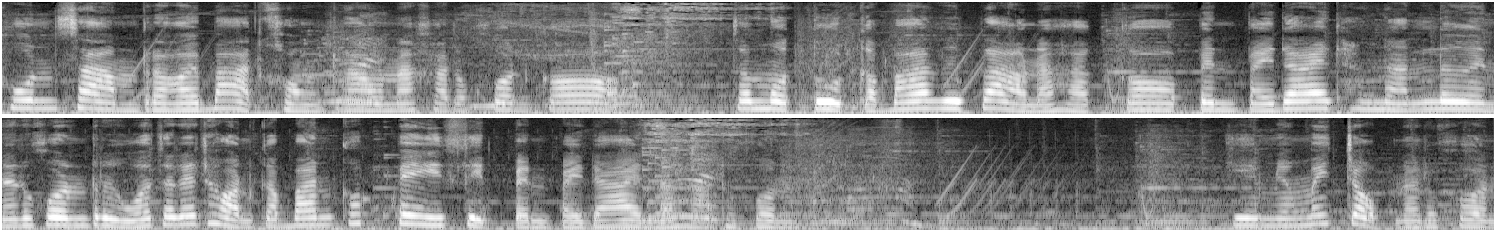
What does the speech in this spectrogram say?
ทุน 300 บาทของเรานะคะ ทุกคนก็จะหมดตูดกลับบ้านหรือเปล่านะคะ ก็เป็นไปได้ทั้งนั้นเลยนะทุกคนหรือว่าจะได้ถอนกลับบ้านก็เปสิทธิ์เป็นไปได้นะคะ ทุกคน เกมยังไม่จบนะทุกคน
